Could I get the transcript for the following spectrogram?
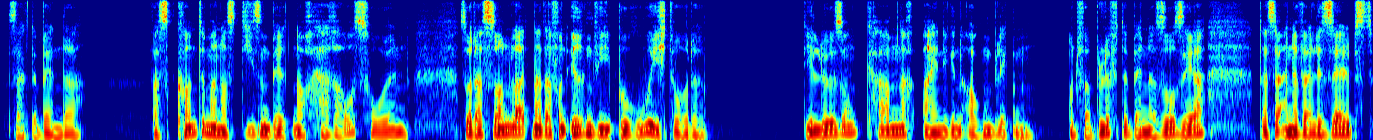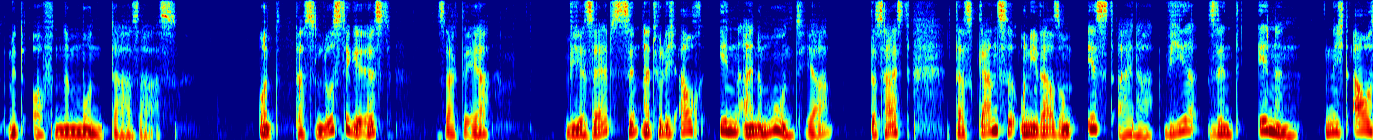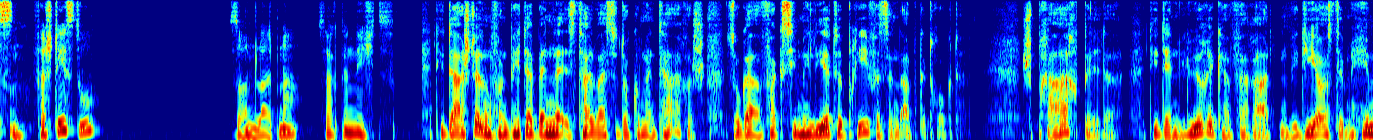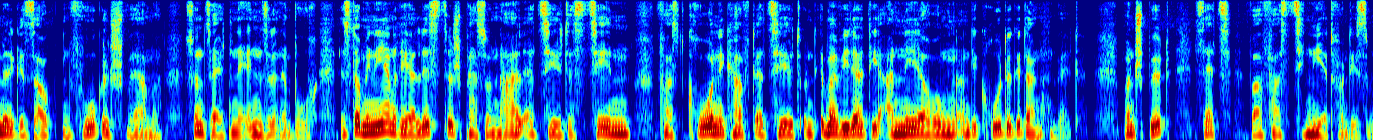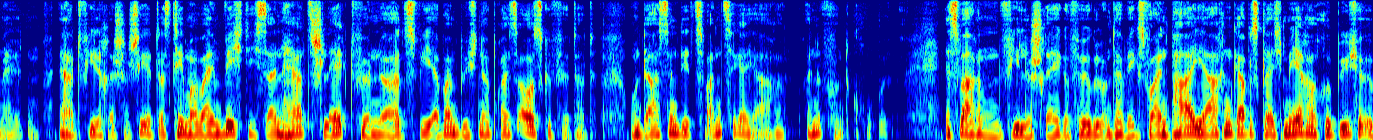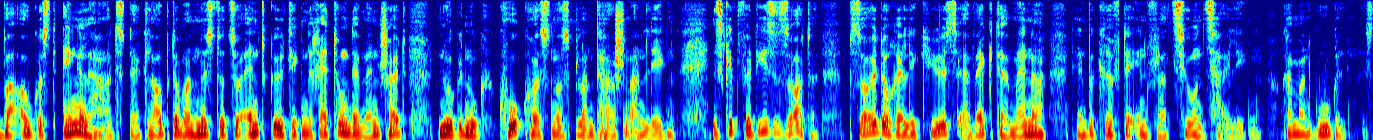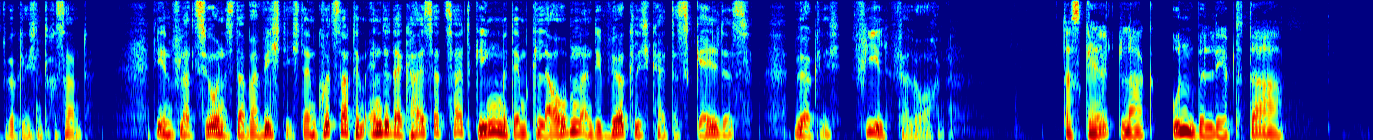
sagte Bender, was konnte man aus diesem Bild noch herausholen? so dass Sonnleitner davon irgendwie beruhigt wurde. Die Lösung kam nach einigen Augenblicken und verblüffte Bender so sehr, dass er eine Weile selbst mit offenem Mund dasaß. Und das Lustige ist, sagte er, wir selbst sind natürlich auch in einem Mond, ja? Das heißt, das ganze Universum ist einer. Wir sind innen, nicht außen. Verstehst du? Sonnleitner sagte nichts. Die Darstellung von Peter Bender ist teilweise dokumentarisch, sogar faksimilierte Briefe sind abgedruckt. Sprachbilder, die den Lyriker verraten, wie die aus dem Himmel gesaugten Vogelschwärme, sind seltene Inseln im Buch. Es dominieren realistisch personal erzählte Szenen, fast chronikhaft erzählt und immer wieder die Annäherungen an die krude Gedankenwelt. Man spürt, Setz war fasziniert von diesem Helden. Er hat viel recherchiert, das Thema war ihm wichtig, sein Herz schlägt für Nerds, wie er beim Büchnerpreis ausgeführt hat. Und da sind die 20er Jahre eine Fundgrube. Es waren viele schräge Vögel unterwegs. Vor ein paar Jahren gab es gleich mehrere Bücher über August Engelhardt, der glaubte, man müsste zur endgültigen Rettung der Menschheit nur genug Kokosnussplantagen anlegen. Es gibt für diese Sorte pseudoreligiös erweckter Männer den Begriff der Inflationsheiligen. Kann man googeln, ist wirklich interessant. Die Inflation ist dabei wichtig, denn kurz nach dem Ende der Kaiserzeit ging mit dem Glauben an die Wirklichkeit des Geldes wirklich viel verloren. Das Geld lag unbelebt da.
